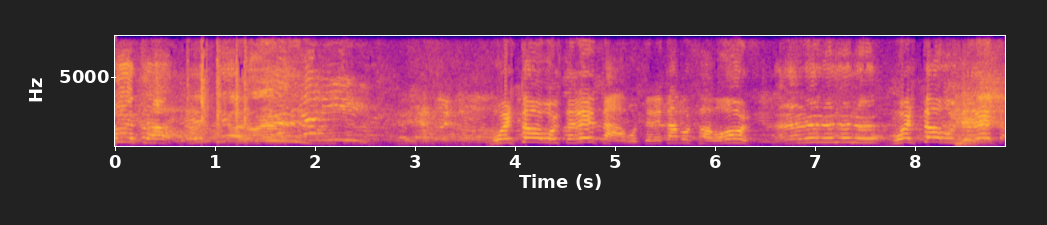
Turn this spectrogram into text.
¡El ¡Muerto, voltereta! ¡Voltereta, por favor! No, no, no, no, no. ¡Muerto, voltereta!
